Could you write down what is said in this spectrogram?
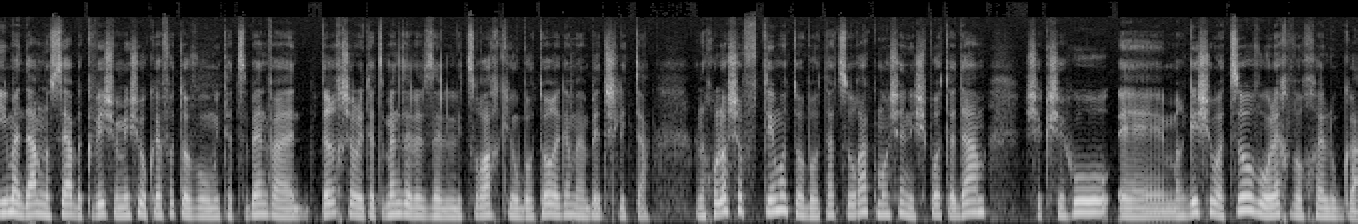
אם אדם נוסע בכביש ומישהו עוקף אותו והוא מתעצבן והדרך שלו להתעצבן זה, זה לצרוח כי הוא באותו רגע מאבד שליטה. אנחנו לא שופטים אותו באותה צורה כמו שנשפוט אדם שכשהוא אה, מרגיש שהוא עצוב הוא הולך ואוכל עוגה.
